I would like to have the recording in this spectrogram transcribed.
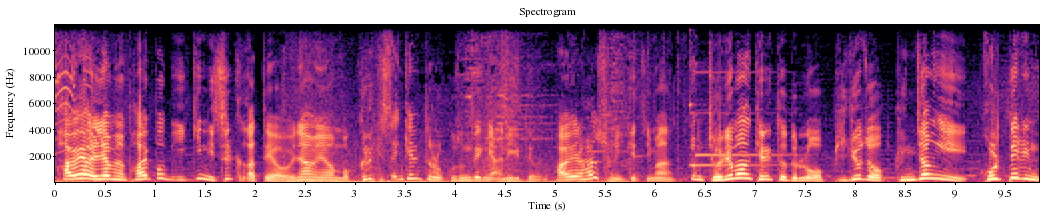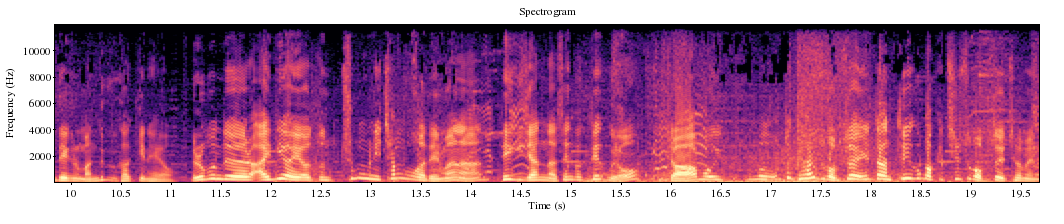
파괴하려면 파괴법이 있긴 있을 것 같아요. 왜냐면 뭐 그렇게 센 캐릭터로 구성된 게 아니기 때문에 파괴를 할 수는 있겠지만 좀 저렴한 캐릭터들로 비교적 굉장히 골 때리는 덱을 만든 것 같긴 해요. 여러분들 아이디어에 어떤 충분히 참고가 될 만한 덱이지 않나 생각되고요. 자, 뭐, 어떻게 할 수가 없어요. 일단 트위거밖에 칠 수가 없어요. 처음에는.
